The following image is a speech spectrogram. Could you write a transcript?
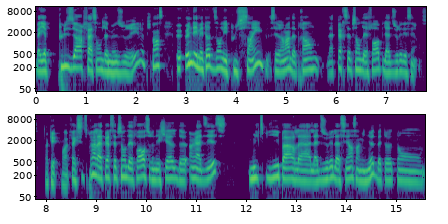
Ben, il y a plusieurs façons de le mesurer. là. Puis je pense, une des méthodes, disons, les plus simples, c'est vraiment de prendre la perception de l'effort puis la durée des séances. OK, ouais. Fait que si tu prends la perception d'effort sur une échelle de 1 à 10, multiplié par la, la durée de la séance en minutes, ben tu as ton,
